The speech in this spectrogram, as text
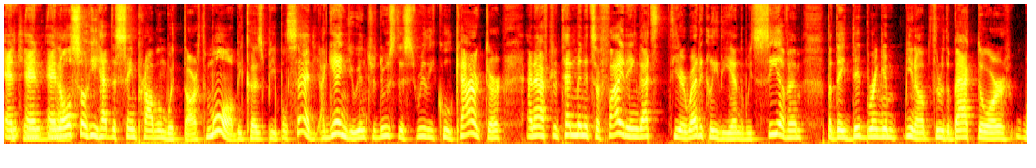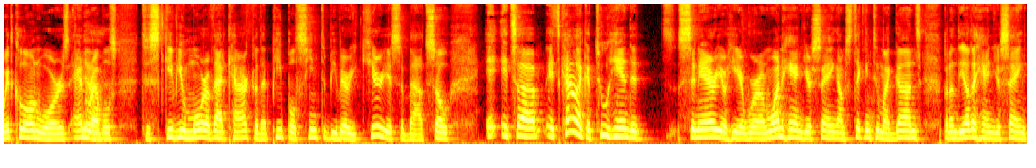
and became, and and also he had the same problem with Darth Maul because people said again you introduced this really cool character, and after ten minutes of fighting, that's theoretically the end we see of him. But they did bring him, you know, through the back door with Clone Wars and Yeah. Rebels to give you more of that character that people seem to be very curious about. So it, it's a it's kind of like a two handed scenario here where on one hand you're saying I'm sticking to my guns, but on the other hand you're saying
